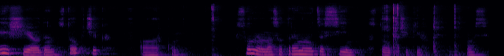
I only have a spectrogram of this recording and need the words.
І ще один стовпчик в арку. В сумі у нас отримується 7 стовпчиків. Ось.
